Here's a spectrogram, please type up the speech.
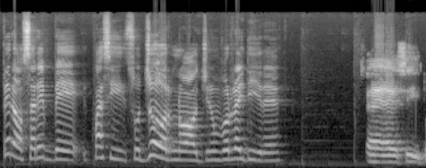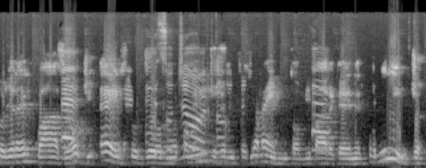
però sarebbe quasi il suo giorno oggi, non vorrei dire. Eh sì, toglierei il quasi, eh, oggi è il suo giorno, il c'è l'insediamento, mi eh. pare che nel pomeriggio,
